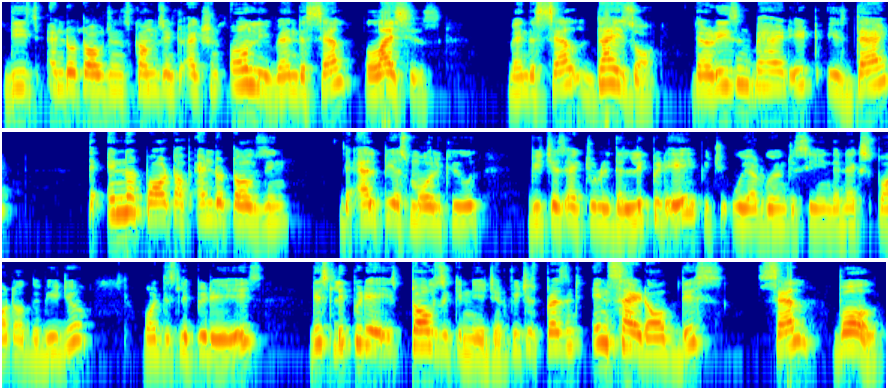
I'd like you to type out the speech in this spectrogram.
these endotoxins comes into action only when the cell lyses when the cell dies off. The reason behind it is that the inner part of endotoxin the LPS molecule which is actually the lipid A which we are going to see in the next part of the video. What this lipid A is? This lipid A is toxic in nature which is present inside of this cell wall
